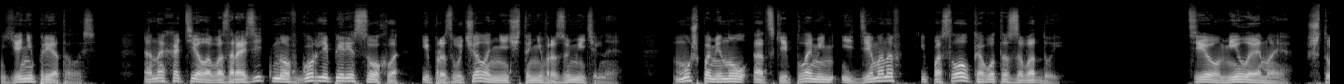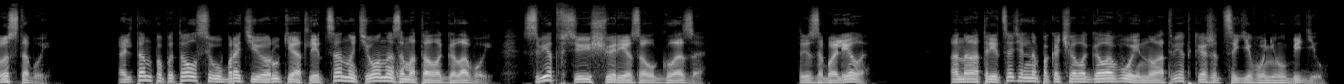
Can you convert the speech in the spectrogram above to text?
Я не пряталась. Она хотела возразить, но в горле пересохло, и прозвучало нечто невразумительное. Муж помянул адский пламень и демонов и послал кого-то за водой. «Тео, милая моя, что с тобой?» Альтан попытался убрать ее руки от лица, но Теона замотала головой. Свет все еще резал глаза. «Ты заболела?» Она отрицательно покачала головой, но ответ, кажется, его не убедил.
